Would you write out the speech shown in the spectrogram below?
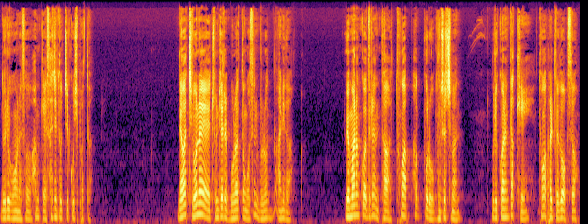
놀이공원에서 함께 사진도 찍고 싶었다. 내가 지원의 존재를 몰랐던 것은 물론 아니다. 웬만한 과들은 다 통합 학부로 뭉쳤지만 우리 과는 딱히 통합할 데도 없어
